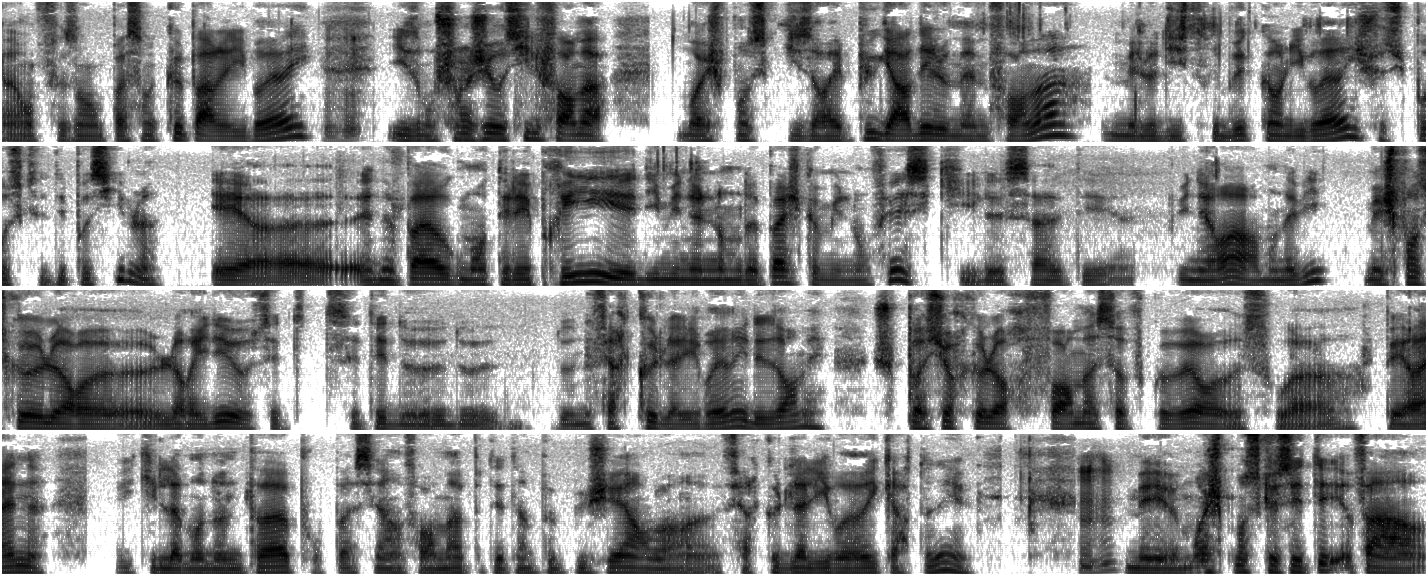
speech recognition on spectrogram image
en faisant en passant que par les librairies, Mhm. ils ont changé aussi le format. Moi, je pense qu'ils auraient pu garder le même format, mais le distribuer qu'en librairie. Je suppose que c'était possible. Et, euh, et ne pas augmenter les prix et diminuer le nombre de pages comme ils l'ont fait, ce qui ça a été une erreur à mon avis. Mais je pense que leur, euh, leur idée, euh, c'était de, de, de ne faire que de la librairie désormais. Je suis pas sûr que leur format softcover euh, soit pérenne et qu'ils l'abandonnent pas pour passer à un format peut-être un peu plus cher, voire faire que de la librairie cartonnée. Mhm. Mais moi, je pense que c'était, enfin,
